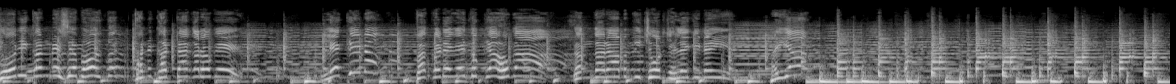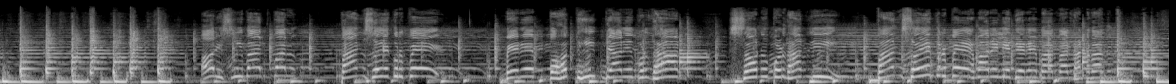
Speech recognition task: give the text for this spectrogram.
चोरी करने से बहुत धन इकट्ठा करोगे। लेकिन पकड़े गए तो क्या होगा? गंगाराम की चोट झलेगी नहीं। भैया। और इसी बात पर पाँच सौ एक रुपए मेरे बहुत ही प्यारे प्रधान, सोनू प्रधान जी, पाँच सौ एक रुपए हमारे लिए दे रहे हैं बार बार धन्यवाद।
